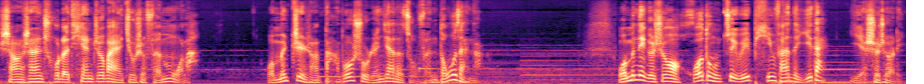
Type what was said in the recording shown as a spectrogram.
上山除了天之外就是坟墓了，我们镇上大多数人家的祖坟都在那儿。我们那个时候活动最为频繁的一带也是这里，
